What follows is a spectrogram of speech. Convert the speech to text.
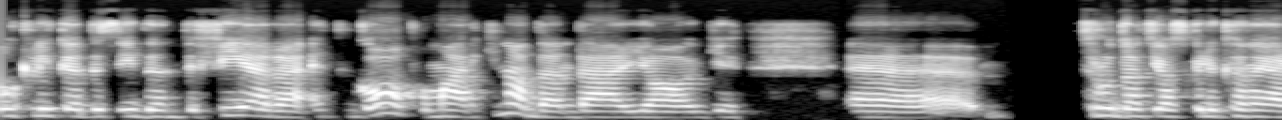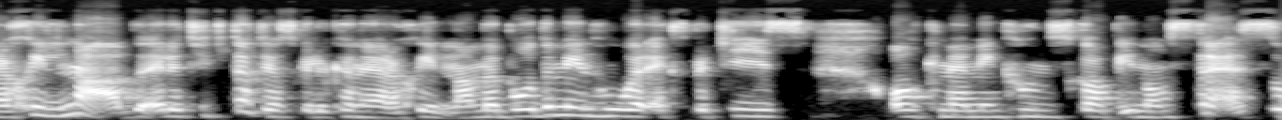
och lyckades identifiera ett gap på marknaden där jag eh, trodde att jag skulle kunna göra skillnad eller tyckte att jag skulle kunna göra skillnad med både min HR-expertis och med min kunskap inom stress så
